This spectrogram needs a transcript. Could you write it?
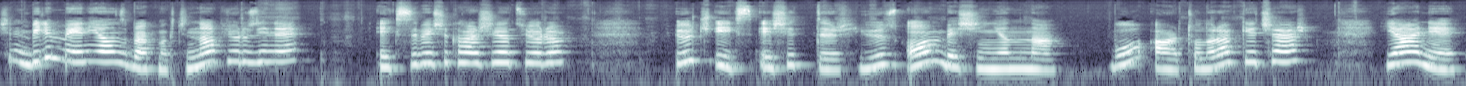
Şimdi bilinmeyeni yalnız bırakmak için ne yapıyoruz yine? Eksi 5'i karşıya atıyorum. 3x eşittir 115'in yanına bu artı olarak geçer. Yani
